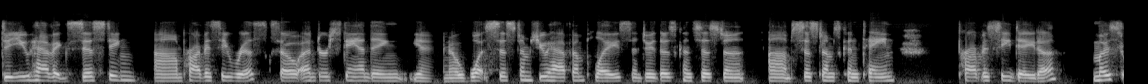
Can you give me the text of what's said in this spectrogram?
do you have existing um, privacy risks? So understanding, you know, what systems you have in place and do those consistent um, systems contain privacy data? most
